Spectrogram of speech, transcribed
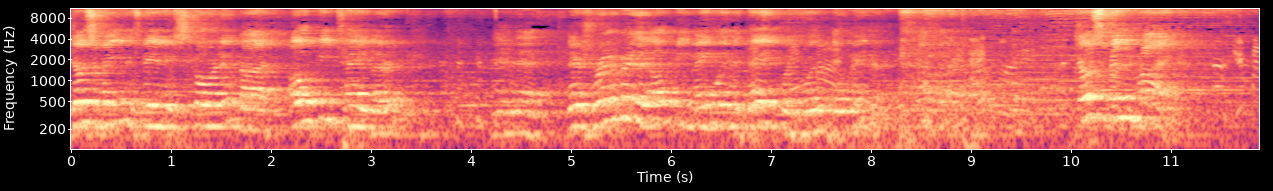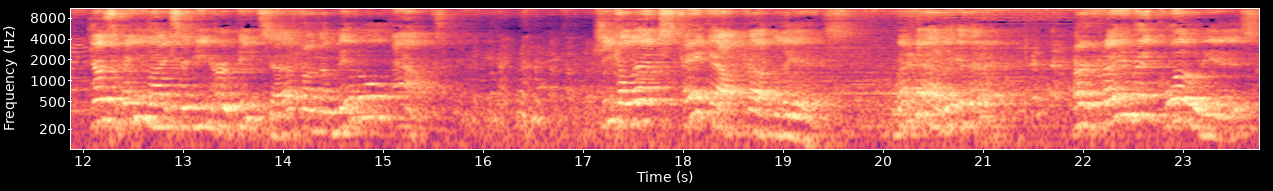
Josephine is being escorted by Opie Taylor. And uh, there's rumor that Opie may win a date with the winners. Josephine Pike. Josephine likes to eat her pizza from the middle out. She collects takeout cup lids. Wow, look at that. Her favorite quote is,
